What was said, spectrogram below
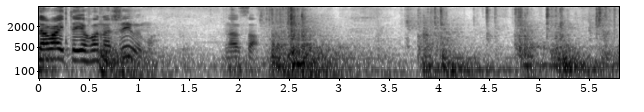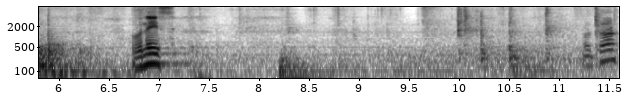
Давайте його наживемо назад. Вниз. Отак?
